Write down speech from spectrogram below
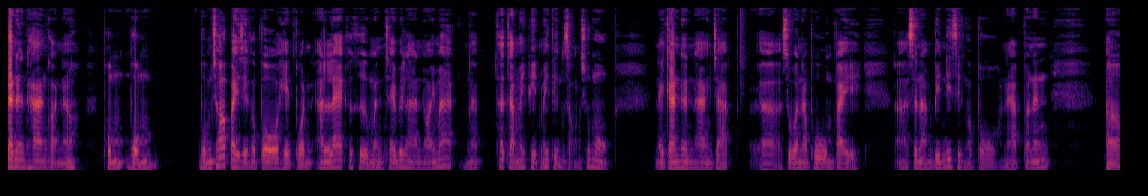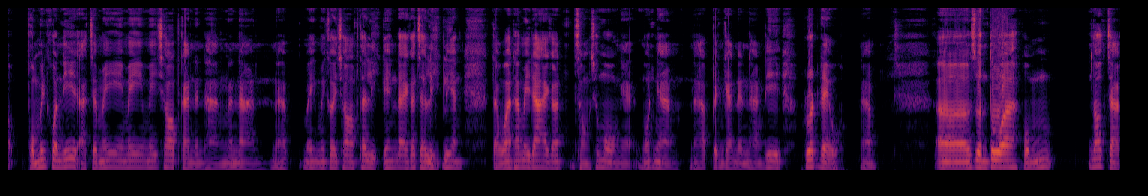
การเดินทางก่อนเนาะผมผมผมชอบไปสิงคโปร์เหตุผลอันแรกก็คือมันใช้เวลาน้อยมากนะถ้าจำไม่ผิดไม่ถึง 2 ชั่วโมง ในการเดินทางจากสุวรรณภูมิไปสนามบินที่สิงคโปร์นะครับ เพราะนั้น เออผมเป็นคนที่อาจจะไม่ไม่ไม่ชอบการเดินทางนานๆนะครับไม่ไม่ค่อยชอบถ้าหลีกเลี่ยงได้ก็จะหลีกเลี่ยง แต่ว่าถ้าไม่ได้ก็ 2 ชั่วโมงเนี่ยงดงามนะครับเป็นการเดินทางที่รวดเร็วนะครับเอ่อส่วนตัวผมนอกจาก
